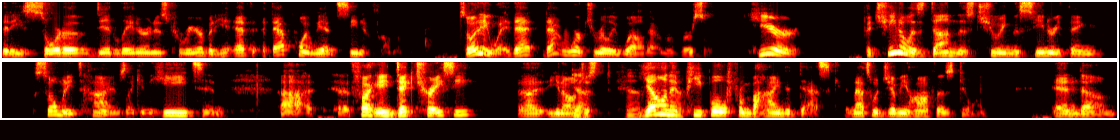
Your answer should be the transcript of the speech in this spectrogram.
that he sort of did later in his career, but he, at, at that point we hadn't seen it from him. So anyway, that that works really well. That reversal here, Pacino has done this chewing the scenery thing so many times, like in Heat and uh, uh, fucking Dick Tracy. Uh, you know, Yeah, just yeah, yelling yeah. at people from behind a desk, and that's what Jimmy Hoffa is doing. and um,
